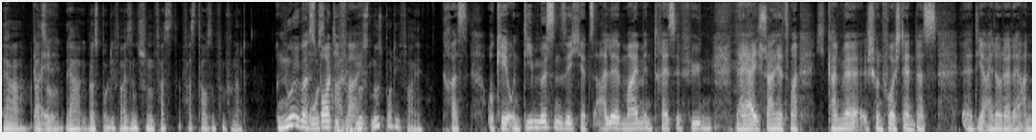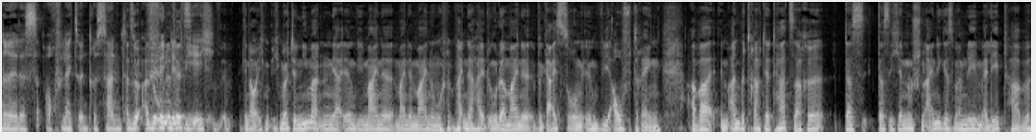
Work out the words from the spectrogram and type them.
Ja, Geil. also ja, über Spotify sind es schon fast fast 1500. Nur über Großartig. Spotify. Nur, nur Spotify. Krass. Okay, und die müssen sich jetzt alle meinem Interesse fügen. Naja, ich sage jetzt mal, ich kann mir schon vorstellen, dass äh, die eine oder der andere das auch vielleicht so interessant Also, also findet Witz, wie ich. Genau, ich, ich möchte niemanden ja irgendwie meine, meine Meinung, oder meine Haltung oder meine Begeisterung irgendwie aufdrängen. Aber im Anbetracht der Tatsache, dass, dass ich ja nun schon einiges in meinem Leben erlebt habe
